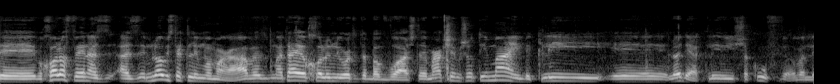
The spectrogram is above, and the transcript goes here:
uh, בכל אופן, אז, אז הם לא מסתכלים במראה, אבל מתי יכולים לראות את הבבואה שלהם? רק כשהם שותים מים בכלי, לא יודע, כלי שקוף, אבל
